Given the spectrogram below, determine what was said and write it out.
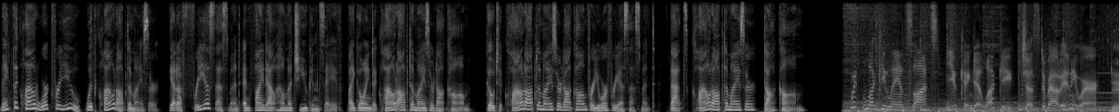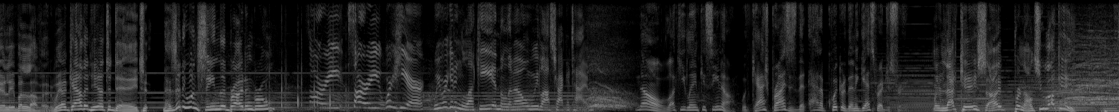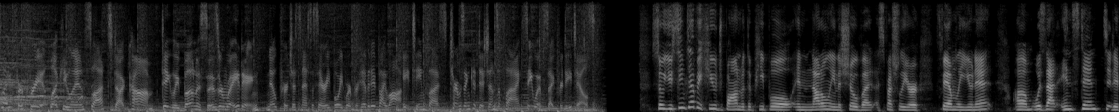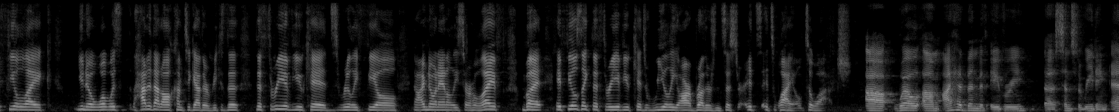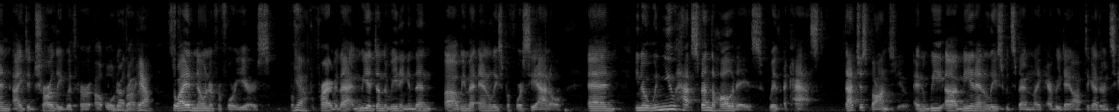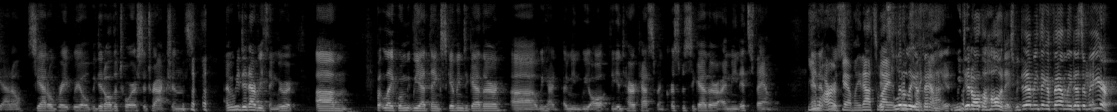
Make the cloud work for you with Cloud Optimizer. Get a free assessment and find out how much you can save by going to cloudoptimizer.com. Go to cloudoptimizer.com for your free assessment. That's cloudoptimizer.com. With Lucky Land slots, you can get lucky just about anywhere. Dearly beloved, we are gathered here today to. Has anyone seen the bride and groom? Sorry, sorry, we're here. We were getting lucky in the limo and we lost track of time. No, Lucky Land Casino, with cash prizes that add up quicker than a guest registry. In that case, I pronounce you lucky. Play for free at LuckyLandSlots.com. Daily bonuses are waiting. No purchase necessary. Void where prohibited by law. 18 plus. Terms and conditions apply. See website for details. So you seem to have a huge bond with the people in not only in the show but especially your family unit. Um, was that instant? Did it feel like you know what was how did that all come together because the the three of you kids really feel now i've known analise her whole life but it feels like the three of you kids really are brothers and sisters it's it's wild to watch Uh, well, um, I had been with Avery uh, since the reading, and I did Charlie with her uh, older Brother, brother. yeah. So I had known her for four years bef- Yeah. prior to that, and we had done the reading, and then uh, we met Analise before Seattle. And you know, when you have spend the holidays with a cast, that just bonds you. And we, uh, me and Analise, would spend like every day off together in Seattle. Seattle Great Wheel. We did all the tourist attractions. I mean, we did everything. We were. Um, but like when we, we had Thanksgiving together, uh, we had. I mean, we all the entire cast spent Christmas together. I mean, it's family. you And are was- a family that's why it's it literally a like family. We did all the holidays. We did everything a family does every year.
